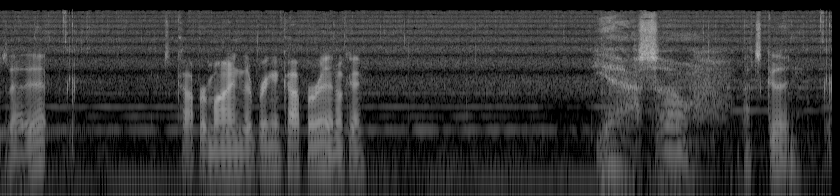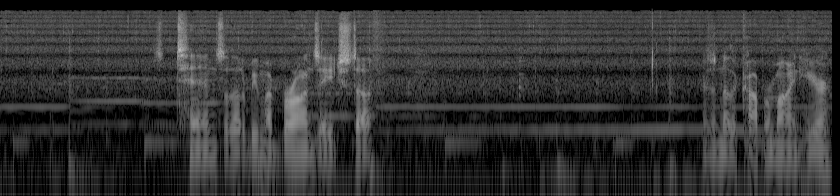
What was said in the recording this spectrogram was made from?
Is that it? It's a copper mine. They're bringing copper in. Okay. Yeah, so that's good. It's 10, so that'll be my Bronze Age stuff. There's another copper mine here.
